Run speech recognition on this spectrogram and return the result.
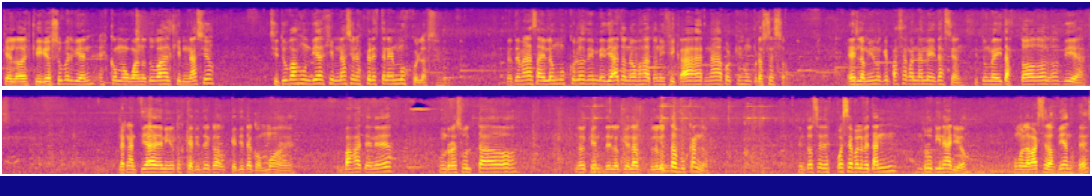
que lo describió súper bien. Es como cuando tú vas al gimnasio. Si tú vas un día al gimnasio no esperes tener músculos. No te van a salir los músculos de inmediato, no vas a tonificar nada porque es un proceso. Es lo mismo que pasa con la meditación. Si tú meditas todos los días, la cantidad de minutos que a ti te, que a ti te acomode, vas a tener un resultado de, lo que, de que estás buscando. Entonces después se vuelve tan rutinario como lavarse los dientes,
